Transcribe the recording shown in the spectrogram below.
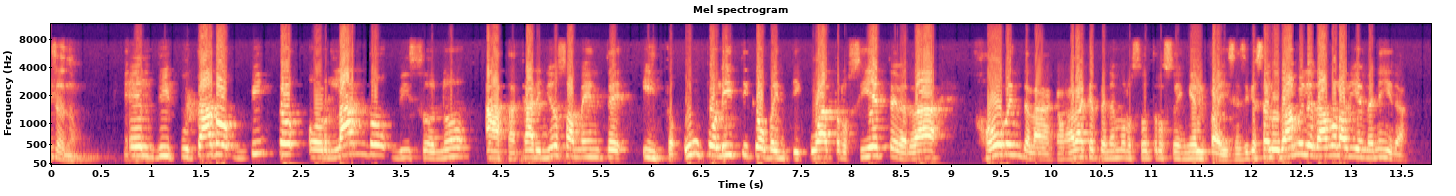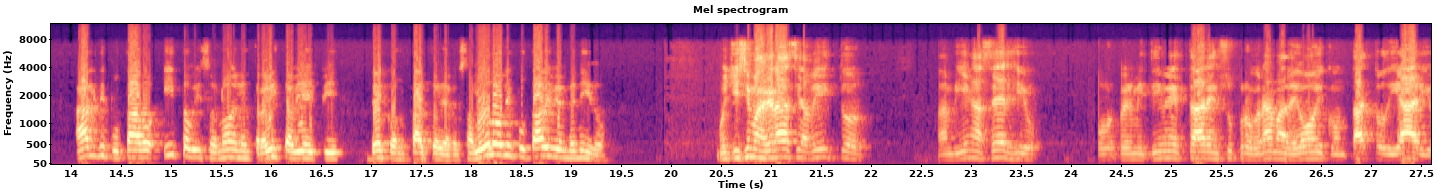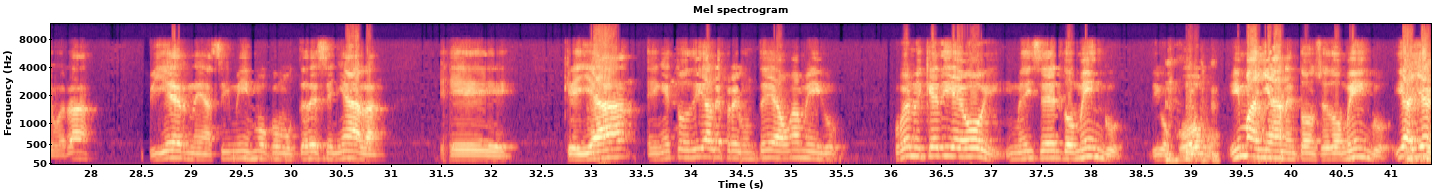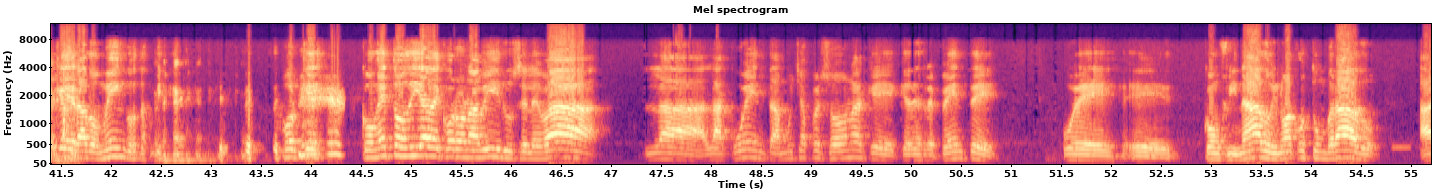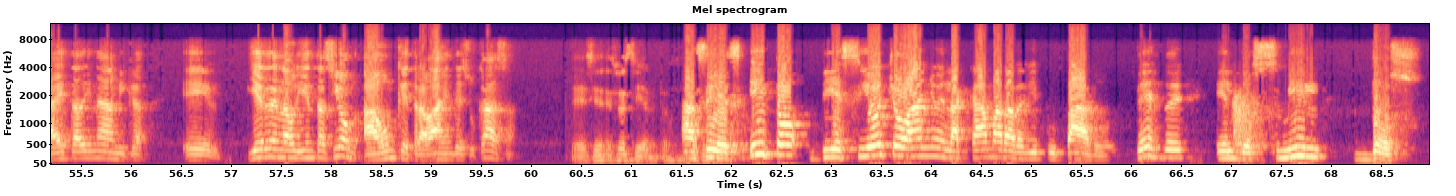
Se no. El diputado Víctor Orlando Bisonó hasta cariñosamente Hito, un político 24-7, ¿verdad? Joven de la cámara que tenemos nosotros en el país. Así que saludamos y le damos la bienvenida al diputado Ito Bisonó en la entrevista VIP de Contacto Diario. Saludos, diputado, y bienvenido. Muchísimas gracias, Víctor. También a Sergio por permitirme estar en su programa de hoy, Contacto Diario, ¿verdad? Viernes, así mismo como ustedes señalan, eh, que ya en estos días le pregunté a un amigo, bueno, ¿y qué día es hoy? Y me dice el domingo. Digo, ¿cómo? Y mañana entonces, domingo. Y ayer que era domingo también. Porque con estos días de coronavirus se le va la, cuenta a muchas personas que, de repente, pues, eh, confinado y no acostumbrado a esta dinámica, eh, pierden la orientación, aunque trabajen de su casa. Eso es cierto. Así es. Hito, 18 años en la Cámara de Diputados, desde el 2002.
